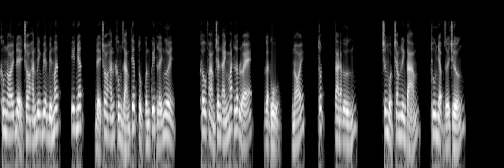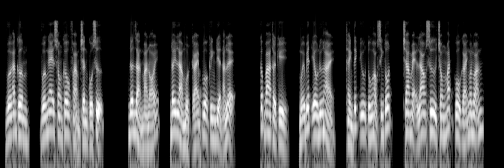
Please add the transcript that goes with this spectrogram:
Không nói để cho hắn vĩnh viễn biến mất, ít nhất, để cho hắn không dám tiếp tục quấn quýt lấy ngươi. Khâu phạm chân ánh mắt lấp lóe, gật gù, nói, tốt, ta đáp ứng. Chương một trăm linh tám, thu nhập dưới trướng. Vừa ăn cơm, vừa nghe xong khâu phạm chân cố sự. Đơn giản mà nói, đây là một cái vua kinh điển án lệ. Cấp ba thời kỳ, mới biết yêu nữ hải thành tích ưu tú học sinh tốt, cha mẹ, lao sư trong mắt cô gái ngoan ngoãn,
